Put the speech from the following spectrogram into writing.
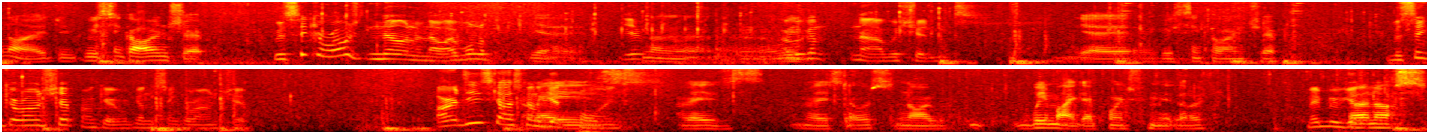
no, dude, we sink our own ship. We sink our own. No, no, no. I want to. Yeah. You- No, no, no, no, no. Are We, we gonna? No, we shouldn't. Yeah, yeah, we sink our own ship. We sink our own ship. Okay, we're gonna sink our own ship. Are these guys gonna get Raise- points? Raise, raise those. No, we might get points from it though. Maybe we get. Turn us.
